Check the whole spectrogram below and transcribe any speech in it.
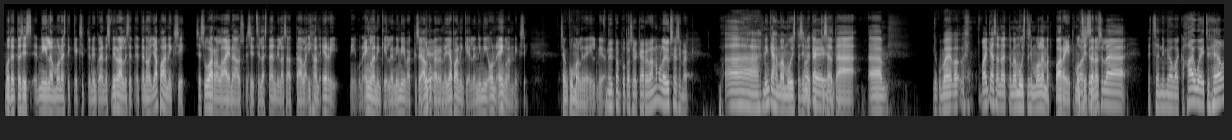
mutta että siis niillä on monesti keksitty niin kuin ennäs viralliset, että ne on japaniksi se suora lainaus, ja sitten sillä standilla saattaa olla ihan eri niin kuin englanninkielinen nimi, vaikka se Okei. alkuperäinen japaninkielinen nimi on englanniksi. Se on kummallinen ilmiö. Nyt mä putosin jo kärryllä. Anna mulle yksi esimerkki. Äh, minkähän mä muistasin okay. nyt Okei. äkkiseltä. No kun mä, vaikea sanoa, että mä muistasin molemmat parit, mutta siis sano, sillä, että sen nimi on vaikka Highway to Hell,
